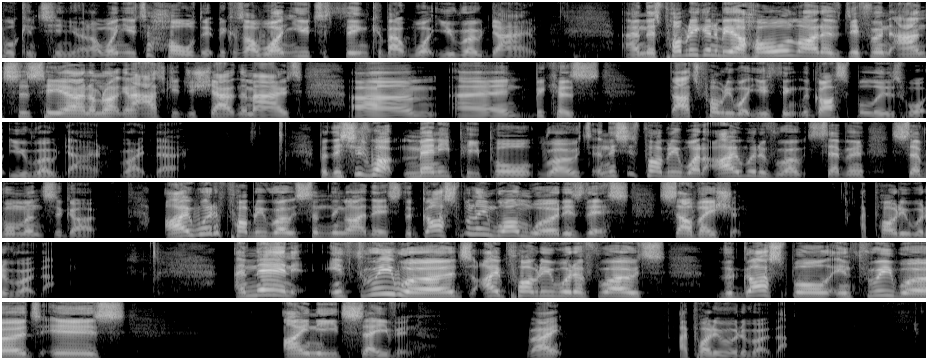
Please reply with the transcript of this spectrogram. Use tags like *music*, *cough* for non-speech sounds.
we'll continue. And I want you to hold it because I want you to think about what you wrote down. And there's probably going to be a whole lot of different answers here, and I'm not going to ask you to shout them out, um, and because that's probably what you think the gospel is, what you wrote down right there. But this is what many people wrote, and this is probably what I would have wrote seven, several months ago. I would have probably wrote something like this. The gospel in one word is this, salvation. I probably would have wrote that. And then in three words, I probably would have wrote the gospel in three words is I need saving, right? I probably would have wrote that.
